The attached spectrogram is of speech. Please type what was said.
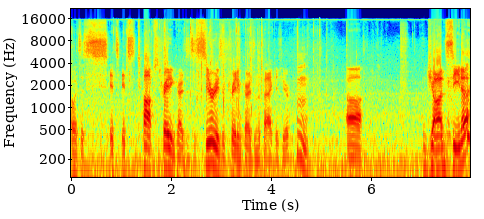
Oh, it's a. It's it's Topps trading cards. It's a series of trading cards in the package here. Hmm. Uh, John Cena,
